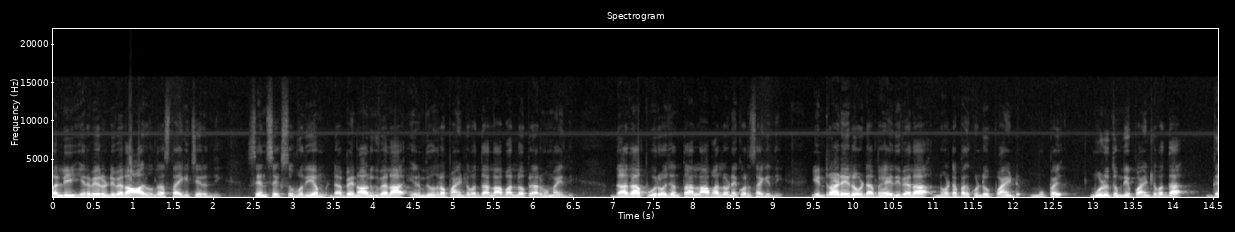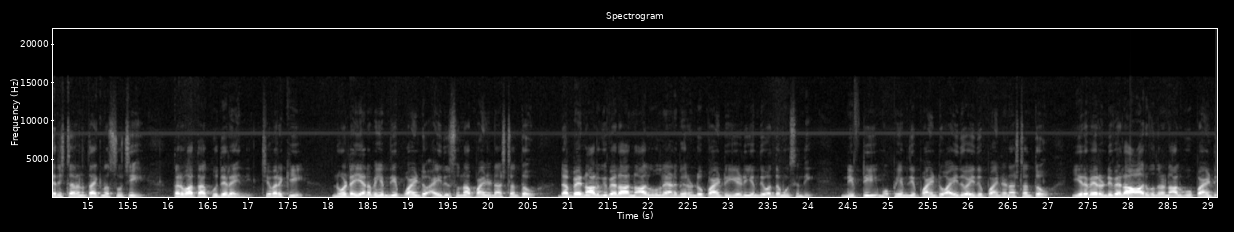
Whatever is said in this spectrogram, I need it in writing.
మళ్ళీ ఇరవై రెండు వేల ఆరు వందల స్థాయికి చేరింది. సెన్సెక్స్ ఉదయం డెబ్బై నాలుగు వేల ఎనిమిది వందల పాయింట్ల వద్ద లాభాల్లో ప్రారంభమైంది. దాదాపు రోజంతా లాభాల్లోనే కొనసాగింది. ఇంట్రాడేలో డెబ్బై ఐదు వేల నూట పదకొండు పాయింట్ ముప్పై మూడు తొమ్మిది పాయింట్ల వద్ద గరిష్టాలను తాకిన సూచి తర్వాత కుదేలైంది. చివరికి నూట ఎనభై ఎనిమిది పాయింట్ ఐదు సున్నా పాయింట్ నష్టంతో డెబ్బై నాలుగు వేల నాలుగు వందల ఎనభై రెండు పాయింట్ ఏడు ఎనిమిది వద్ద ముగిసింది. నిఫ్టీ ముప్పై ఎనిమిది పాయింట్ ఐదు ఐదు పాయింట్ నష్టంతో ఇరవై రెండు వేల ఆరు వందల నాలుగు పాయింట్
